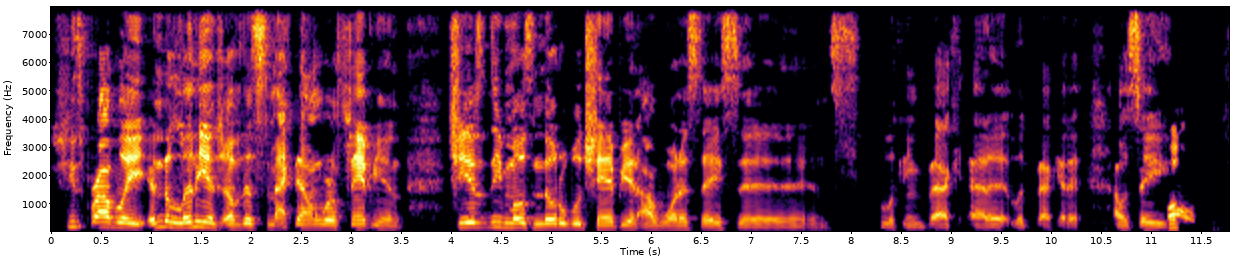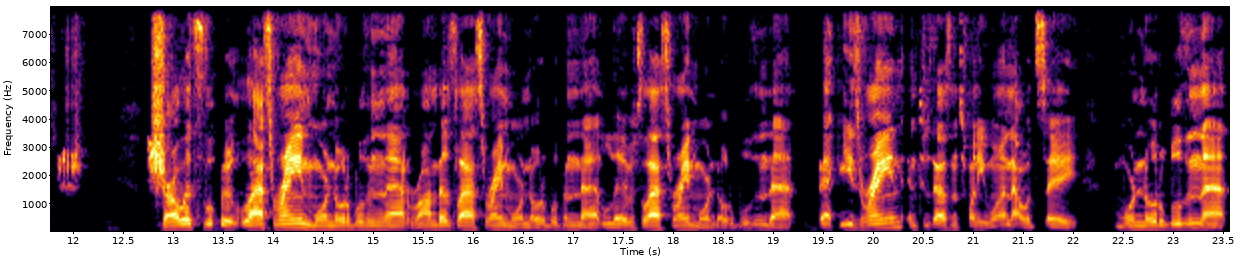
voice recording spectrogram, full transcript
she's probably in the lineage of this SmackDown World Champion. She is the most notable champion I want to say since looking back at it. Look back at it. I would say oh. Charlotte's uh, last reign more notable than that. Ronda's last reign more notable than that. Liv's last reign more notable than that. Becky's reign in 2021, I would say more notable than that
